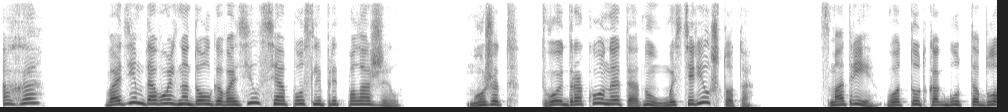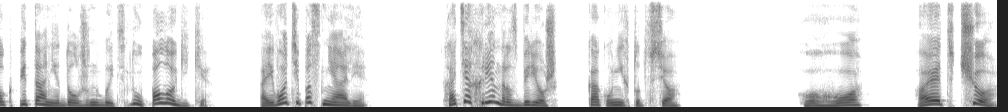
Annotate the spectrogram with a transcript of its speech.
«Ага». Вадим довольно долго возился, а после предположил. «Может, твой дракон это, ну, мастерил что-то? Смотри, вот тут как будто блок питания должен быть, ну, по логике. А его типа сняли. Хотя хрен разберешь, как у них тут все. Ого! А это чё?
